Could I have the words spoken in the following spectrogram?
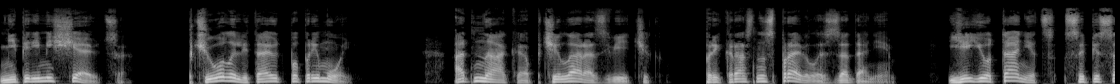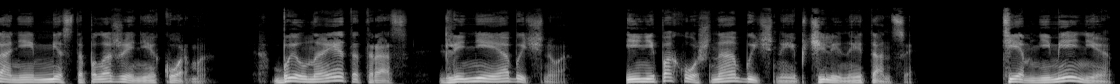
не перемещаются. Пчелы летают по прямой. Однако пчела-разведчик прекрасно справилась с заданием. Ее танец с описанием местоположения корма был на этот раз длиннее обычного и не похож на обычные пчелиные танцы. Тем не менее,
